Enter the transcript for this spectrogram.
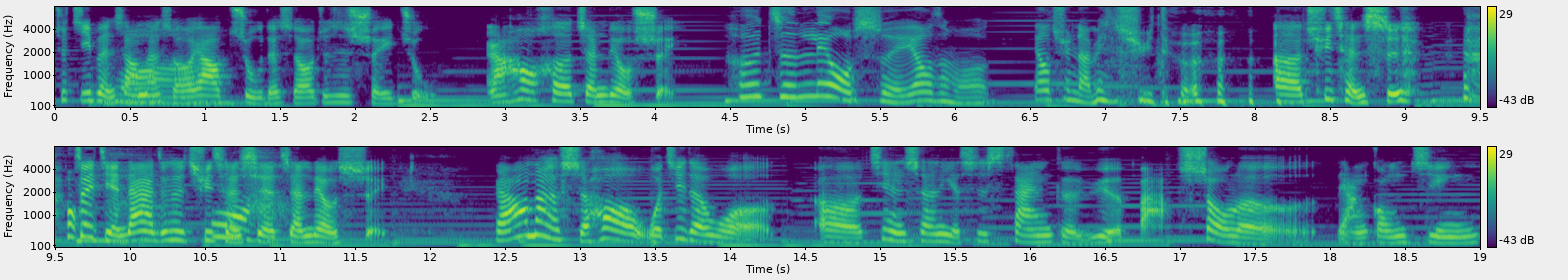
就基本上那时候要煮的时候就是水煮，然后喝蒸馏水。喝蒸馏水要怎么？要去哪边取得？呃，屈臣氏最简单的就是屈臣氏的蒸馏水。然后那个时候我记得我呃健身也是三个月吧，瘦了两公斤，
